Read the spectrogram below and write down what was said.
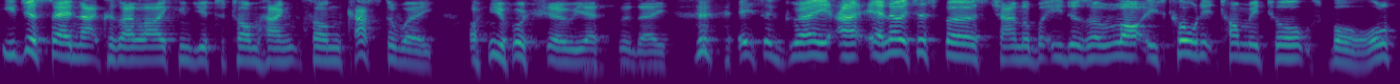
You're just saying that because I likened you to Tom Hanks on Castaway on your show yesterday. It's a great. I, I know it's a Spurs channel, but he does a lot. He's called it Tommy Talks Ball.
